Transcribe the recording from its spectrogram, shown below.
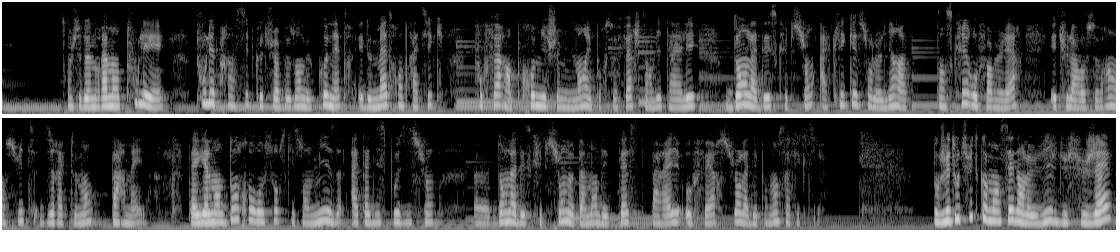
je te donne vraiment tous les, tous les principes que tu as besoin de connaître et de mettre en pratique pour faire un premier cheminement. Et pour ce faire, je t'invite à aller dans la description, à cliquer sur le lien, à t'inscrire au formulaire et tu la recevras ensuite directement par mail. Tu as également d'autres ressources qui sont mises à ta disposition euh, dans la description, notamment des tests pareils offerts sur la dépendance affective. Donc je vais tout de suite commencer dans le vif du sujet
